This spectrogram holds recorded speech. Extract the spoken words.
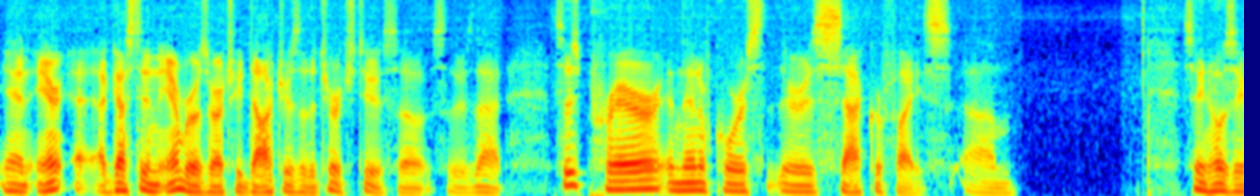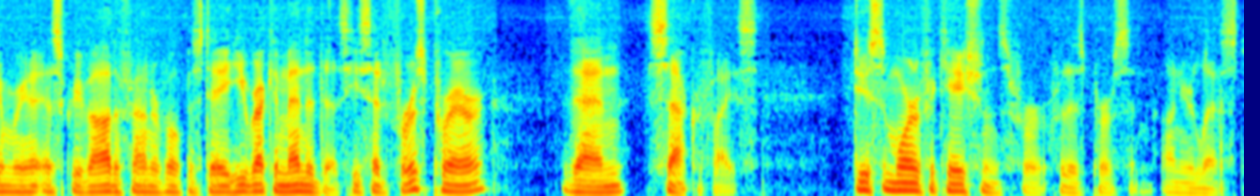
And Augustine and Ambrose are actually doctors of the church too. So so there's that. So there's prayer, and then of course there is sacrifice. Um, Saint Jose Maria Escrivá, the founder of Opus Dei, he recommended this. He said first prayer, then sacrifice. Do some mortifications for, for this person on your list.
